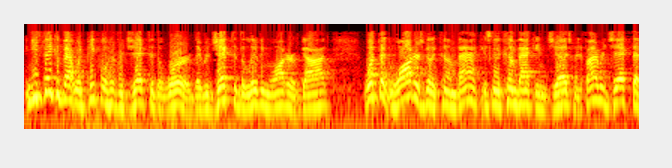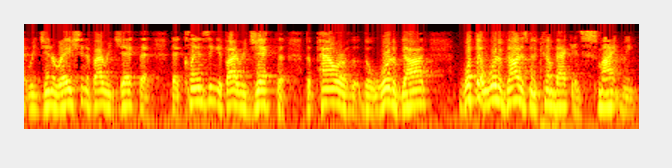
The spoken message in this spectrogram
And you think about when people have rejected the Word, they've rejected the living water of God. What that water is going to come back is going to come back in judgment. If I reject that regeneration, if I reject that, that cleansing, if I reject the, the power of the, the Word of God, what that word of God is going to come back and smite me.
